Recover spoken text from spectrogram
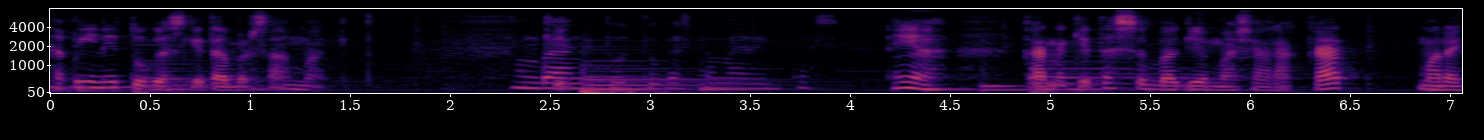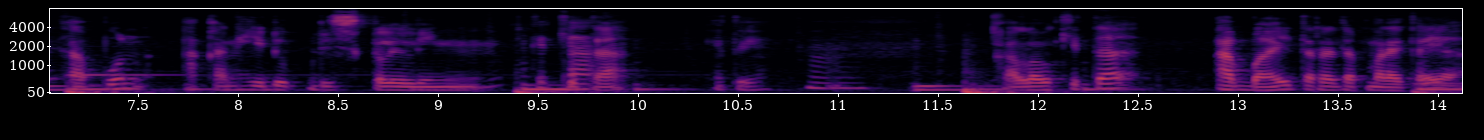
tapi ini tugas kita bersama gitu membantu tugas pemerintah. iya karena kita sebagai masyarakat mereka pun akan hidup di sekeliling Kita. kita gitu ya Hmm. kalau kita abai terhadap mereka ya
